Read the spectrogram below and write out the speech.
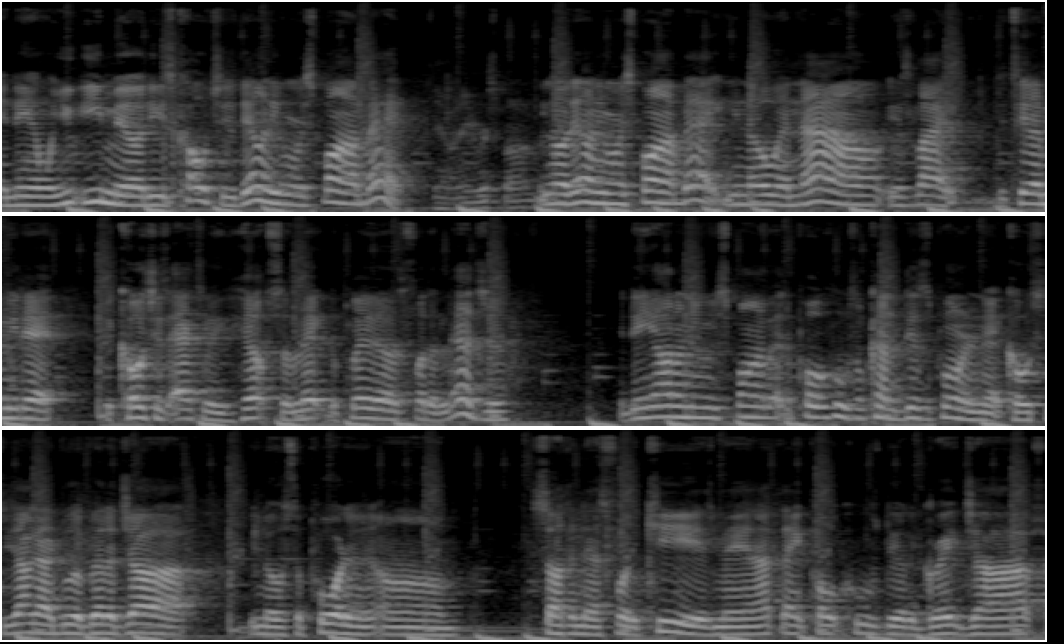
and then when you email these coaches, they don't even respond back. They responded. You know, they don't even respond back, you know, and now it's like to tell me that the coaches actually help select the players for the ledger, and then y'all don't even respond back to Polk Hoops. I'm kind of disappointed in that, coaches. Y'all gotta do a better job, you know, supporting um something that's for the kids, man. I think Polk Hoops did a great job.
